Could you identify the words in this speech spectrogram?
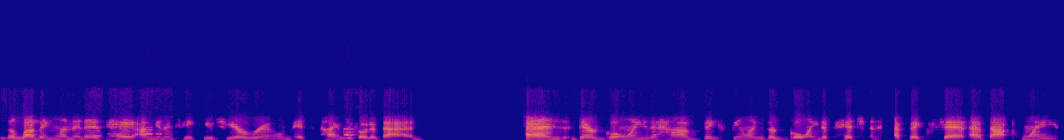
The loving limit is, hey, I'm going to take you to your room. It's time to go to bed. And they're going to have big feelings. They're going to pitch an epic fit at that point.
